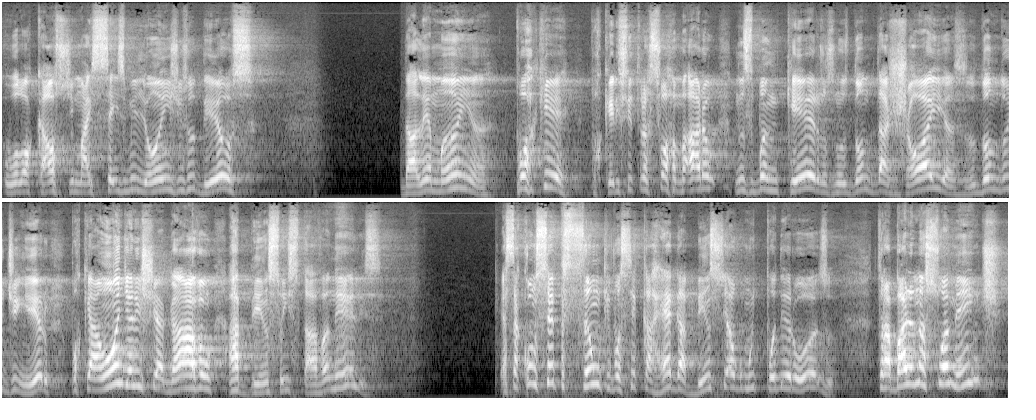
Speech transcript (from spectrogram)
o holocausto de mais 6 milhões de judeus, da Alemanha, por quê? Porque eles se transformaram nos banqueiros, nos donos das joias, no dono do dinheiro, porque aonde eles chegavam, a bênção estava neles. Essa concepção que você carrega a bênção é algo muito poderoso. Trabalha na sua mente.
